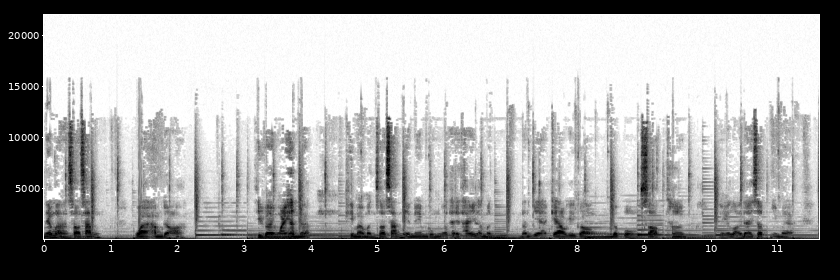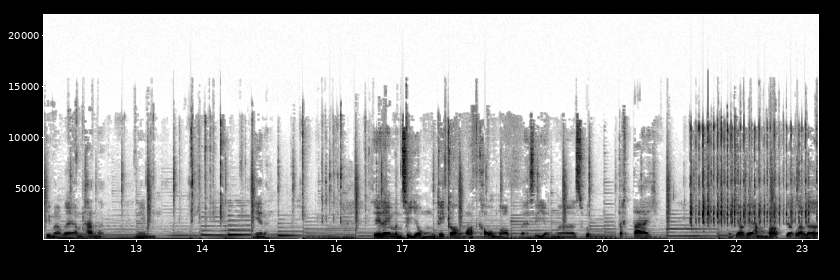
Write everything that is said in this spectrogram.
nếu mà so sánh qua âm gõ thì về ngoại hình đó khi mà mình so sánh thì anh em cũng có thể thấy là mình đánh giá cao cái con double shot hơn cái loại đai sub nhưng mà khi mà về âm thanh đó anh em nghe nè. Thì ở đây mình sử dụng cái con mod 01 và sử dụng uh, switch tắt tay nó cho cái âm bóp rất là lớn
